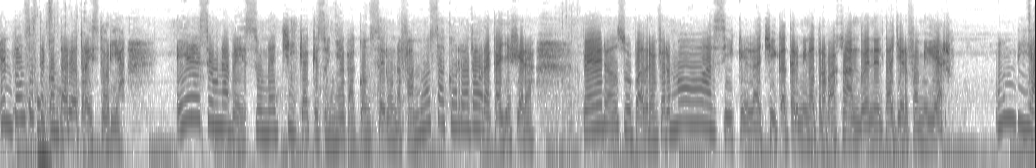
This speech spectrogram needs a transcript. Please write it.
Entonces te contaré otra historia. Una vez una chica que soñaba con ser una famosa corredora callejera. Pero su padre enfermó, así que la chica terminó trabajando en el taller familiar. Un día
